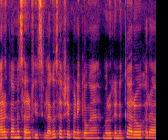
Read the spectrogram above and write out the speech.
மறக்காமல் சன்ஃபீஸ் விலாக சப்ஸ்கிரைப் பண்ணிக்கோங்க. முருகனுக்கு அரோஹரா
